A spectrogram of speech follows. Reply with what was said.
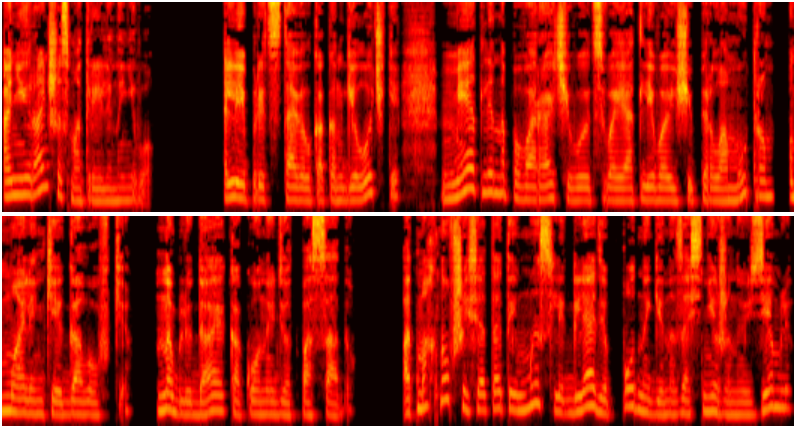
Они и раньше смотрели на него. Ли представил, как ангелочки медленно поворачивают свои отливающие перламутром маленькие головки, наблюдая, как он идет по саду. Отмахнувшись от этой мысли, глядя под ноги на заснеженную землю,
